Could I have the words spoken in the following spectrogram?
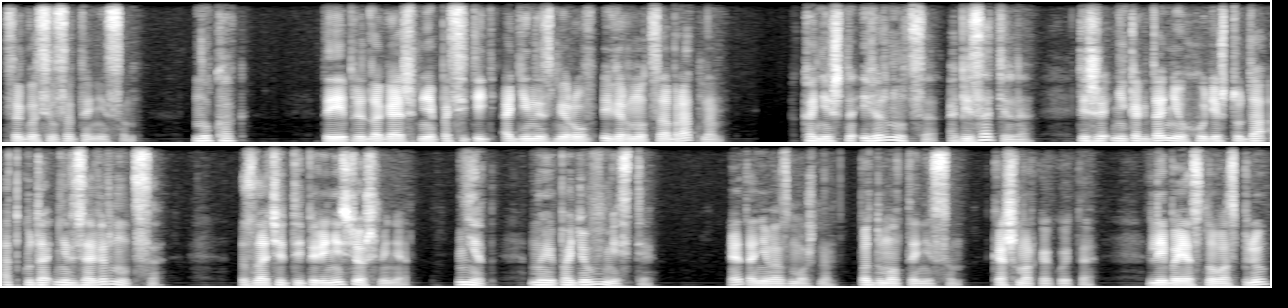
согласился Теннисон. Ну как? Ты предлагаешь мне посетить один из миров и вернуться обратно? Конечно, и вернуться, обязательно. Ты же никогда не уходишь туда, откуда нельзя вернуться. Значит, ты перенесешь меня? Нет, мы пойдем вместе. Это невозможно, подумал Теннисон. Кошмар какой-то. Либо я снова сплю,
